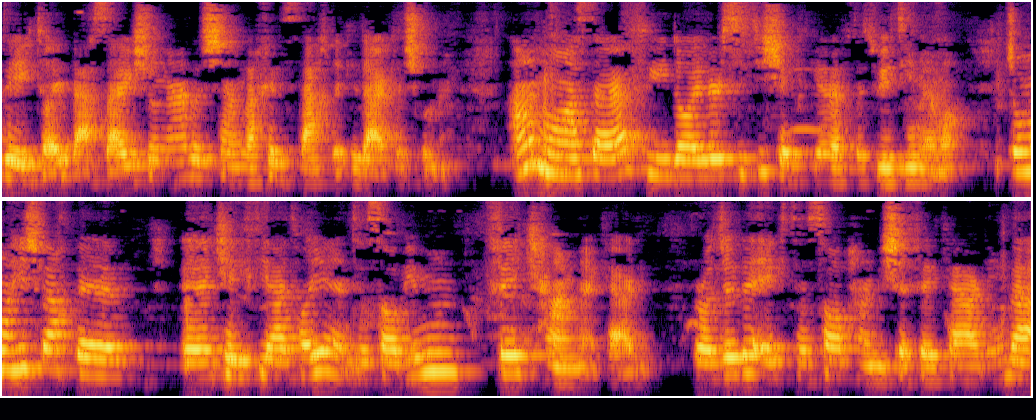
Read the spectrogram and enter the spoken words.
data ی بسریشو نداشتن و خیلی سخته که درکش کنن. اما از طرفی diversity شکل گرفته توی تیم ما. چون ما هیچ وقت به کیفیت های انتصابیمون فکر هم نکردیم. راجع به اکتساب همیشه فکر کردیم و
